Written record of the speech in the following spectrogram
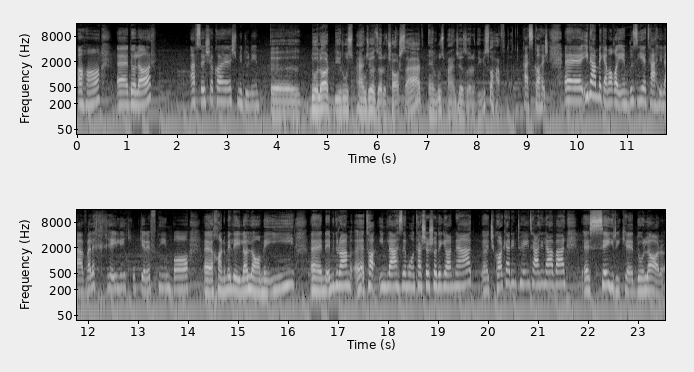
آها دلار؟ افزایش کاهش می‌دونیم دلار دیروز 50400 امروز 5270 پس کاهش. اه، این هم بگم آقای امروز یه تحلیل اول خیلی خوب گرفتیم با خانم لیلا لامعی. نمی‌دونم تا این لحظه منتشر شده یا نه چیکار کردیم توی این تحلیل اول؟ سیری که دلار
